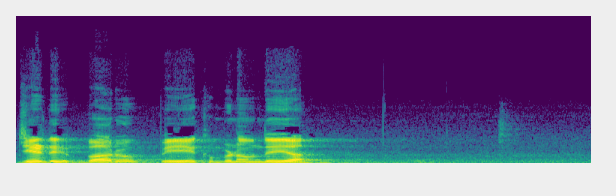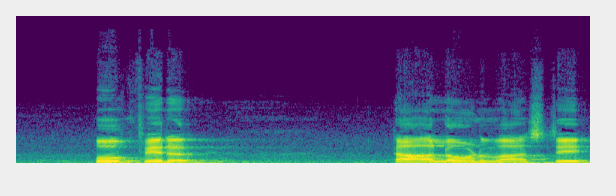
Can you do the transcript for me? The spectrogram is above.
ਜਿਹੜੇ ਬਾਹਰੋਂ ਭੇਖ ਬਣਾਉਂਦੇ ਆ, ਉਹ ਫਿਰ ਢਾਹ ਲਾਉਣ ਵਾਸਤੇ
